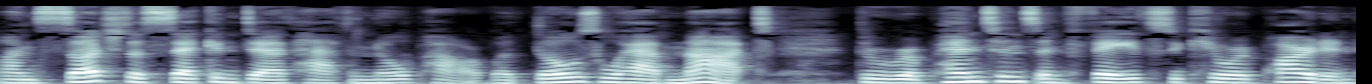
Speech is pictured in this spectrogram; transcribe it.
On such the second death hath no power, but those who have not, through repentance and faith, secured pardon,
